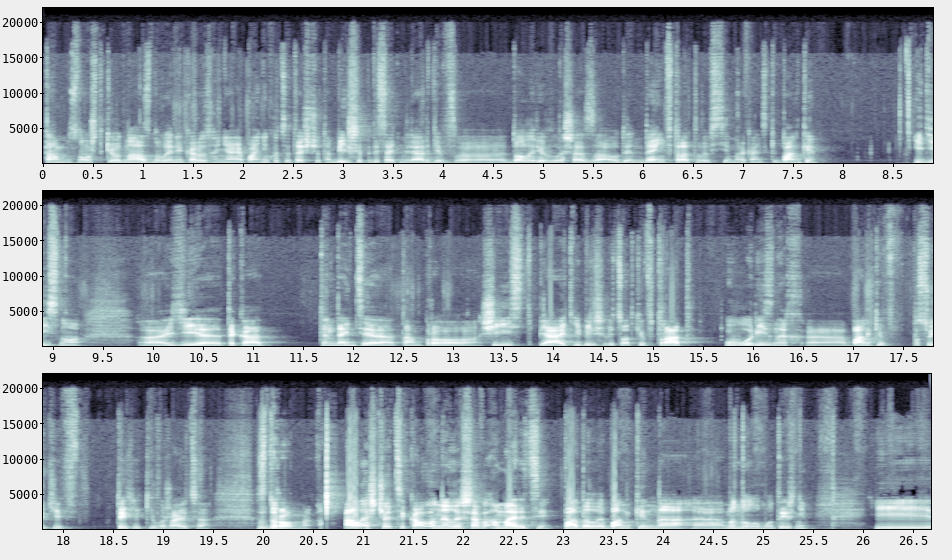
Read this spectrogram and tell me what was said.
там знову ж таки одна з новин, яка розганяє паніку, це те, що там більше 50 мільярдів е, доларів лише за один день втратили всі американські банки. І дійсно е, є така тенденція там про 6, 5 і більше відсотків втрат у різних е, банків, по суті, тих, які вважаються здоровими. Але що цікаво, не лише в Америці падали банки на минулому тижні. І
